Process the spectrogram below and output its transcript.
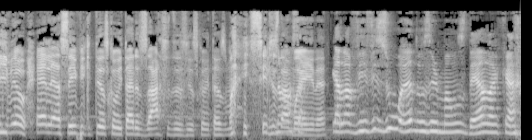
E, meu, ela é a sempre que tem os comentários ácidos e os comentários mais filhos da mãe, né? Ela vive zoando os irmãos dela, cara.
